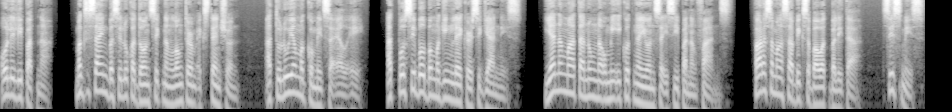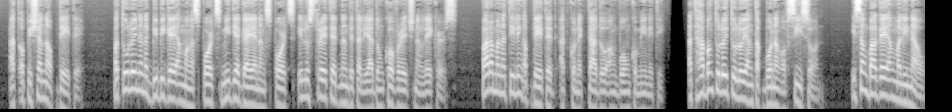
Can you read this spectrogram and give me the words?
o lilipat na? Magsasign ba si Luka Doncic ng long-term extension at tuluyang mag-commit sa LA? At possible bang maging Lakers si Giannis? Yan ang mga tanong na umiikot ngayon sa isipan ng fans. Para sa mga sabik sa bawat balita, sismis, at opisyal na update. Patuloy na nagbibigay ang mga sports media gaya ng Sports Illustrated ng detalyadong coverage ng Lakers para manatiling updated at konektado ang buong community. At habang tuloy-tuloy ang takbo ng off-season, isang bagay ang malinaw,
